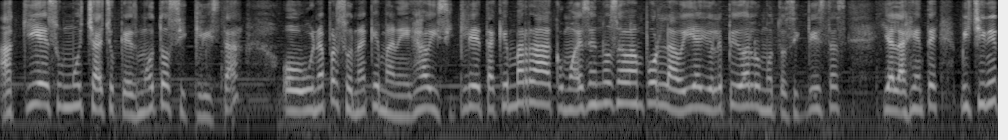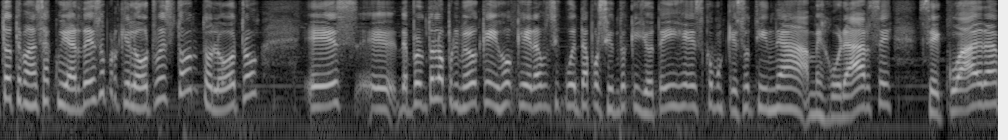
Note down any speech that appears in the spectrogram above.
aquí es un muchacho que es motociclista o una persona que maneja bicicleta, que embarrada, como a veces no se van por la vía, yo le pido a los motociclistas y a la gente, mi chinito, te vas a cuidar de eso porque lo otro es tonto, lo otro es, eh, de pronto lo primero que dijo que era un 50% que yo te dije es como que eso tiende a mejorarse, se cuadra,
